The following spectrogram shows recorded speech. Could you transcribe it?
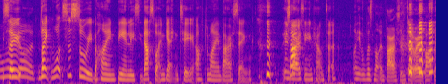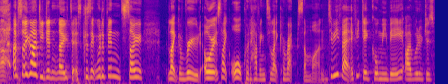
Oh my So- god. Like, what's the story behind Bea and Lucy? That's what I'm getting to after my embarrassing, embarrassing encounter. Oh, It was not embarrassing. Don't worry about that. I'm so glad you didn't notice because it would have been so like rude, or it's like awkward having to like correct someone. To be fair, if you did call me Bea, I would have just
